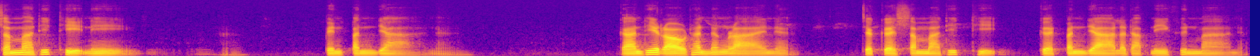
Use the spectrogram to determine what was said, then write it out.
สัมมาทิฏฐินี่เป็นปัญญานะการที่เราท่านทั้งหลายเนี่ยจะเกิดสัมมาทิฏฐิเกิดปัญญาระดับนี้ขึ้นมาเนี่ย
